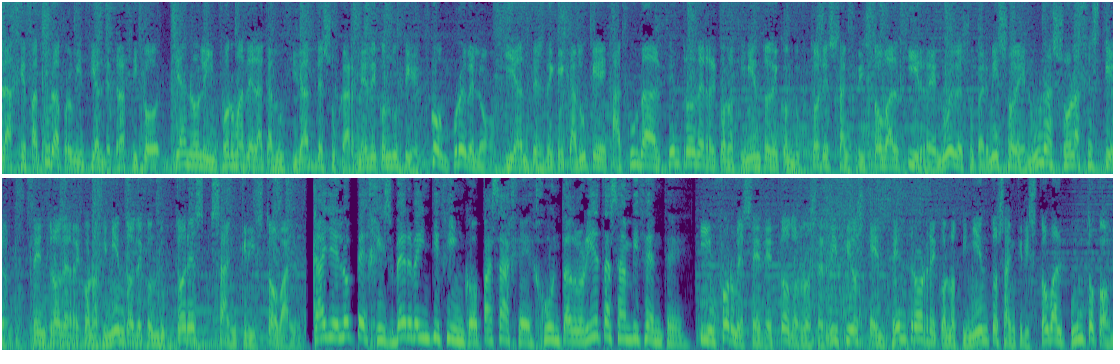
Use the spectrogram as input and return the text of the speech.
La Jefatura Provincial de Tráfico ya no le informa de la caducidad de su carné de conducir. Compruébelo y antes de que caduque, acuda al Centro de Reconocimiento de Conductores San Cristóbal y renueve su permiso en una sola gestión. Centro de Reconocimiento de Conductores San Cristóbal. Calle Lope Gisbert 25, pasaje, junto a Glorieta San Vicente. Infórmese de todos los servicios en centroreconocimientosancristóbal.com.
